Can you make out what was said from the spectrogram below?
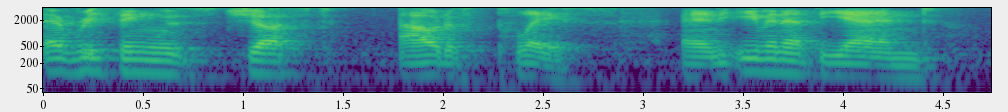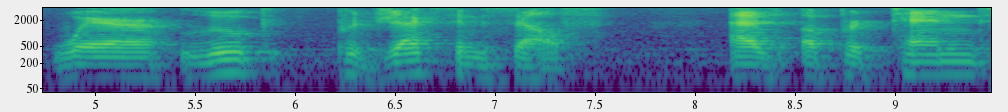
everything was just out of place. And even at the end, where Luke projects himself as a pretend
